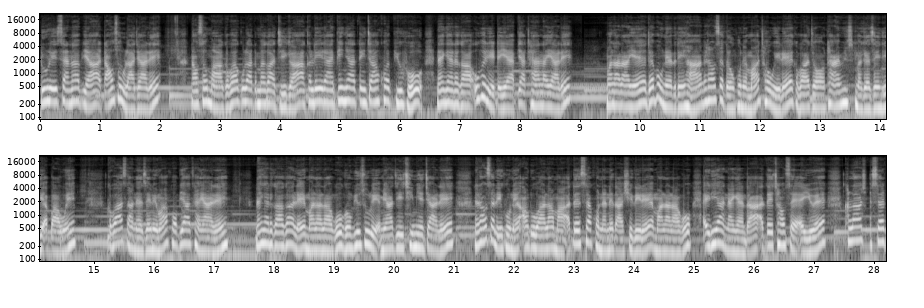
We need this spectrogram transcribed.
လူတွေဆန္ဒပြတောင်းဆိုလာကြတယ်။နောက်ဆုံးမှာကမ္ဘာကုလသမဂ္ဂကြီးကကလေးတိုင်းပညာသင်ကြားခွင့်ပြုဖို့နိုင်ငံတကာဥပဒေတရက်ပြဋ္ဌာန်းလိုက်ရတယ်။မလာလာရဲ့ဓာတ်ပုံနဲ့သတင်းဟာ2023ခုနှစ်မှာထုတ်ဝေတဲ့ကမ္ဘာကျော် Times Magazine ကြီးအပါအဝင်ကမ္ဘာစာနယ်ဇင်းတွေမှာဖော်ပြခံရတယ်။ နိုင်ငံတကာကလည်းမာလာလာကိုဂုဏ်ပြုစုတွေအများကြီးချီးမြှင့်ကြတယ်2014ခုနှစ်အောက်တိုဘာလမှာအသက်18နှစ်သာရှိသေးတဲ့မာလာလာကိုအိန္ဒိယနိုင်ငံသားအသက်60အရွယ် Clash Set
